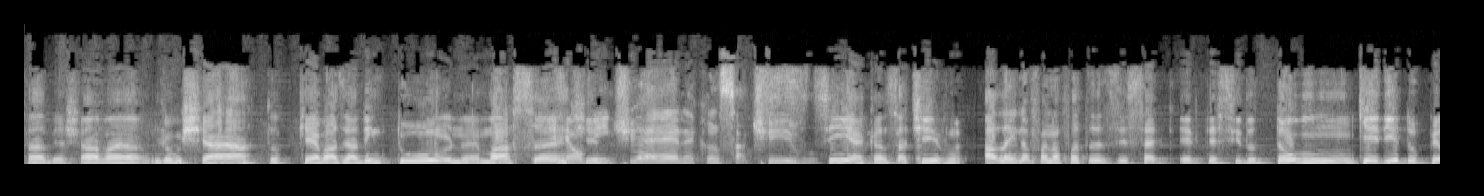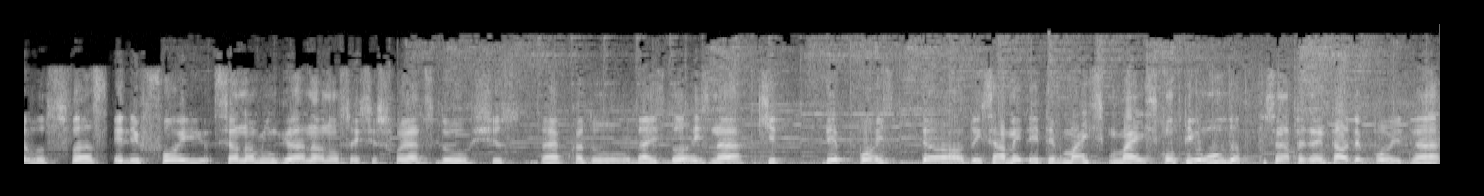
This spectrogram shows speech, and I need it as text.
sabe? Achava um jogo chato, que é baseado em turno, é maçante. Realmente é, né? Cansativo. Sim, é cansativo. além do Final Fantasy VII ele ter sido tão querido pelos fãs, ele foi, se eu não me engano, eu não sei se isso foi antes do X, da época do 10.2, né? Que depois do, do, encerramento ele teve mais, mais conteúdo sendo apresentado depois, né?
